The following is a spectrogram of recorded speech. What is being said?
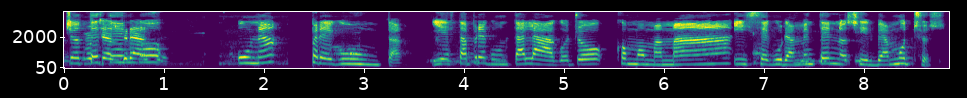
Yo te tengo una pregunta. Y esta pregunta la hago yo como mamá y seguramente nos sirve a muchos.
